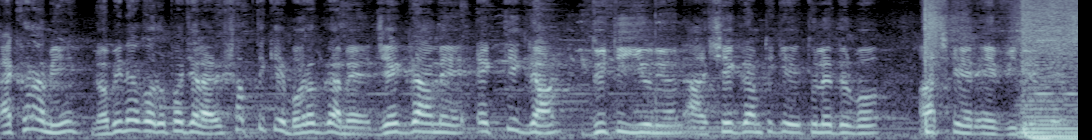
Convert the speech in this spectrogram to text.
এখন আমি নবীনগর উপজেলার সব থেকে বড় গ্রামে, যে গ্রামে একটি গ্রাম, দুইটি ইউনিয়ন আর সেই গ্রামটিকে তুলে ধরবো আজকের এই ভিডিওতে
